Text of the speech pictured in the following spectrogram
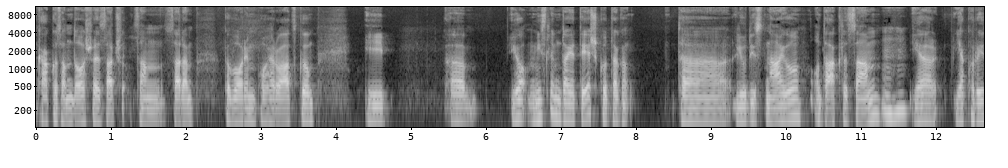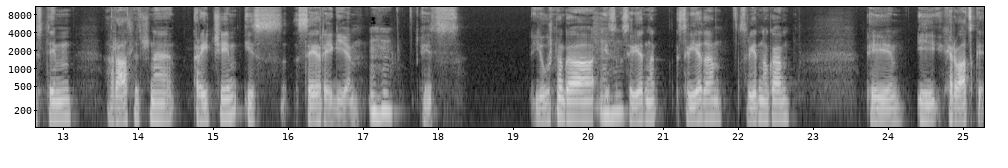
kako sam došao, sad sam sada govorim po hrvatsku i um, jo, mislim da je teško da, da ljudi znaju odakle sam, jer ja koristim različne riječi iz sve regije. Iz južnoga, iz srijedna, srijeda, srijednoga i, i hrvatske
